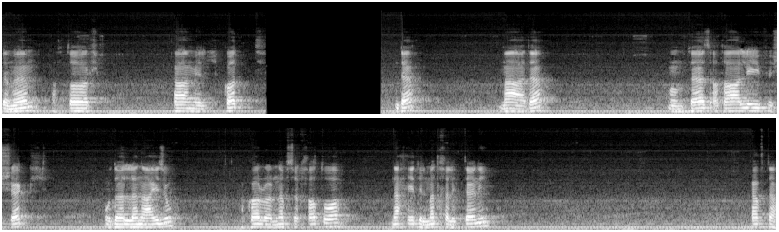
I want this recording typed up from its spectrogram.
تمام أختار اعمل cut ده مع ده ممتاز قطعلي في الشكل وده اللي أنا عايزه هكرر نفس الخطوة ناحية المدخل التاني هفتح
